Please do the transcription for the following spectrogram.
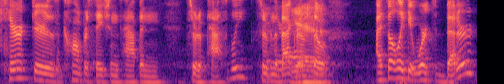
characters' conversations happen sort of passively, sort of in the background. Yeah. So I felt like it worked better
